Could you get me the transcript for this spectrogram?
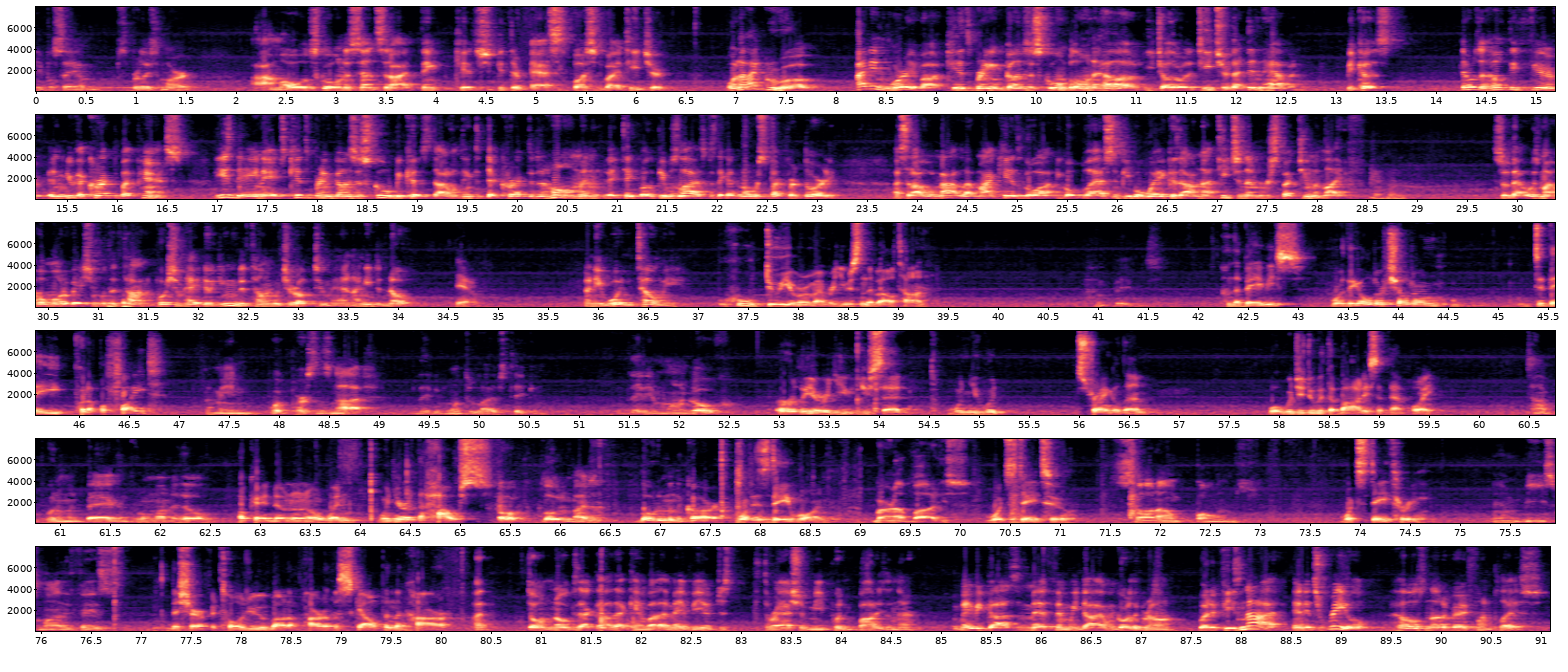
People say I'm really smart. I'm old school in the sense that I think kids should get their asses busted by a teacher. When I grew up, I didn't worry about kids bringing guns to school and blowing the hell out of each other with a teacher. That didn't happen because there was a healthy fear, of, and you got corrected by parents. These day and age, kids bring guns to school because I don't think that they're corrected at home, and they take other people's lives because they got no respect for authority. I said I will not let my kids go out and go blasting people away because I'm not teaching them to respect human life. Mm-hmm. So that was my whole motivation with the time to push him. Hey, dude, you need to tell me what you're up to, man. I need to know. Yeah. And he wouldn't tell me. Who do you remember using the belt on? Babies. On the babies? Were the older children, did they put up a fight? I mean, what person's not? They didn't want their lives taken. They didn't want to go. Earlier, you, you said when you would strangle them, what would you do with the bodies at that point? I put them in bags and threw them on the hill. Okay, no, no, no. When when you're at the house, Oh, load them. I just load them in the car. what is day one? Burn up bodies. What's day two? Saw down bones. What's day three? MB smiley face. The sheriff had told you about a part of a scalp in the car. I don't know exactly how that came about. That may be just thrash of me putting bodies in there. Maybe God's a myth and we die and we go to the ground. But if he's not and it's real, hell's not a very fun place.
